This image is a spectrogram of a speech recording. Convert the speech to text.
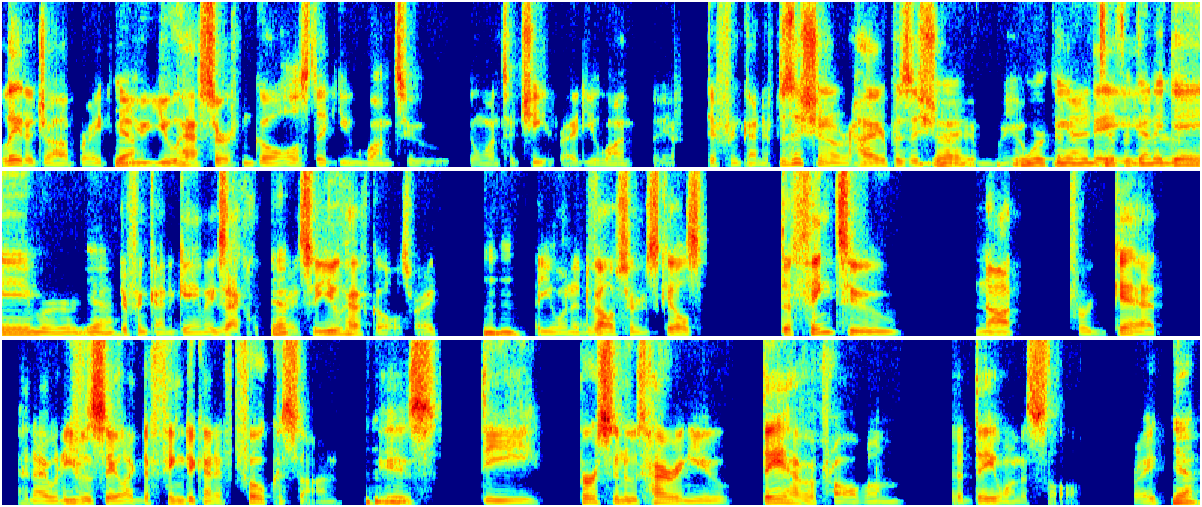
later job right yeah. you you have certain goals that you want to you want to achieve right you want a different kind of position or higher position right. or, you know, working on a different kind of game or yeah different kind of game exactly yeah. right so you have goals right mm-hmm. you want to develop certain skills the thing to not forget and i would even say like the thing to kind of focus on mm-hmm. is the person who's hiring you they have a problem that they want to solve right yeah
